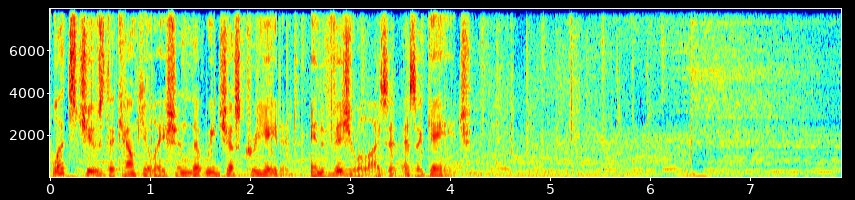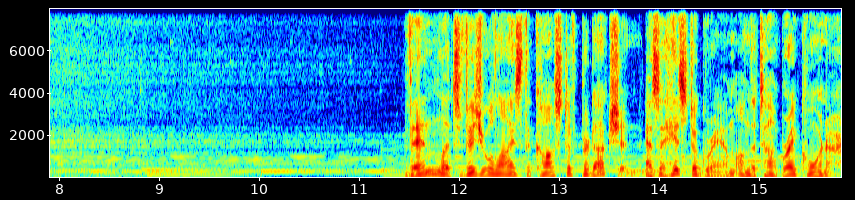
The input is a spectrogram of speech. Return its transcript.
Let's choose the calculation that we just created and visualize it as a gauge. Then let's visualize the cost of production as a histogram on the top right corner.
